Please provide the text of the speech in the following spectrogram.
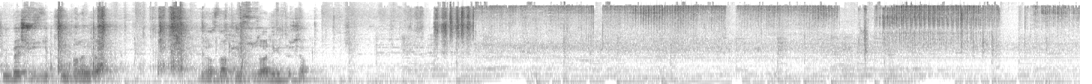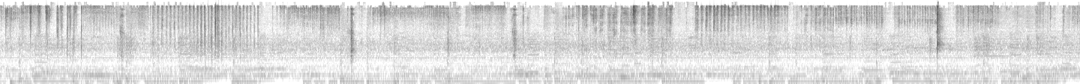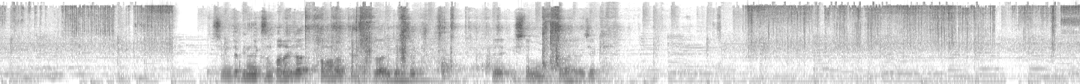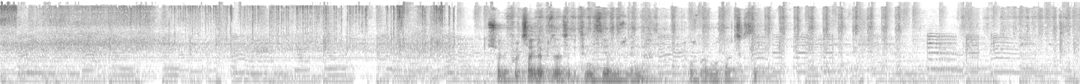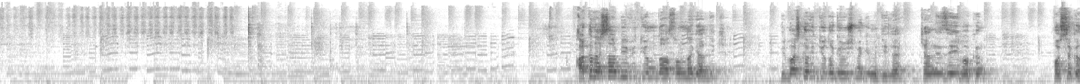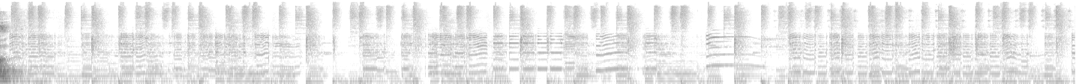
Şimdi 500'lük zımparayla biraz daha pürüzsüz hale getireceğim. Şimdi de binlik zımparayla tamamen pürüzsüz hale gelecek. Ve işlemimiz sona erecek. Şöyle fırçayla güzelce bir temizleyelim üzerinde. Tozlar mozlar çıksın. Arkadaşlar bir videonun daha sonuna geldik. Bir başka videoda görüşmek ümidiyle. Kendinize iyi bakın. Hoşçakalın.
